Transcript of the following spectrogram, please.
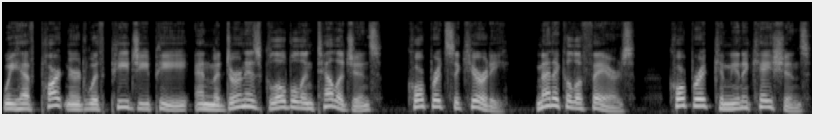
We have partnered with PGP and Moderna's Global Intelligence, Corporate Security, Medical Affairs, Corporate Communications,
